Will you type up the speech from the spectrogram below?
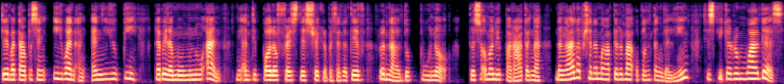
Ito matapos niyang iwan ang NUP na pinamumunuan ni Antipolo 1st District Representative Ronaldo Puno. Dahil sa umano'y paratang na nangalap siya ng mga pirma upang tanggalin si Speaker Romualdez,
